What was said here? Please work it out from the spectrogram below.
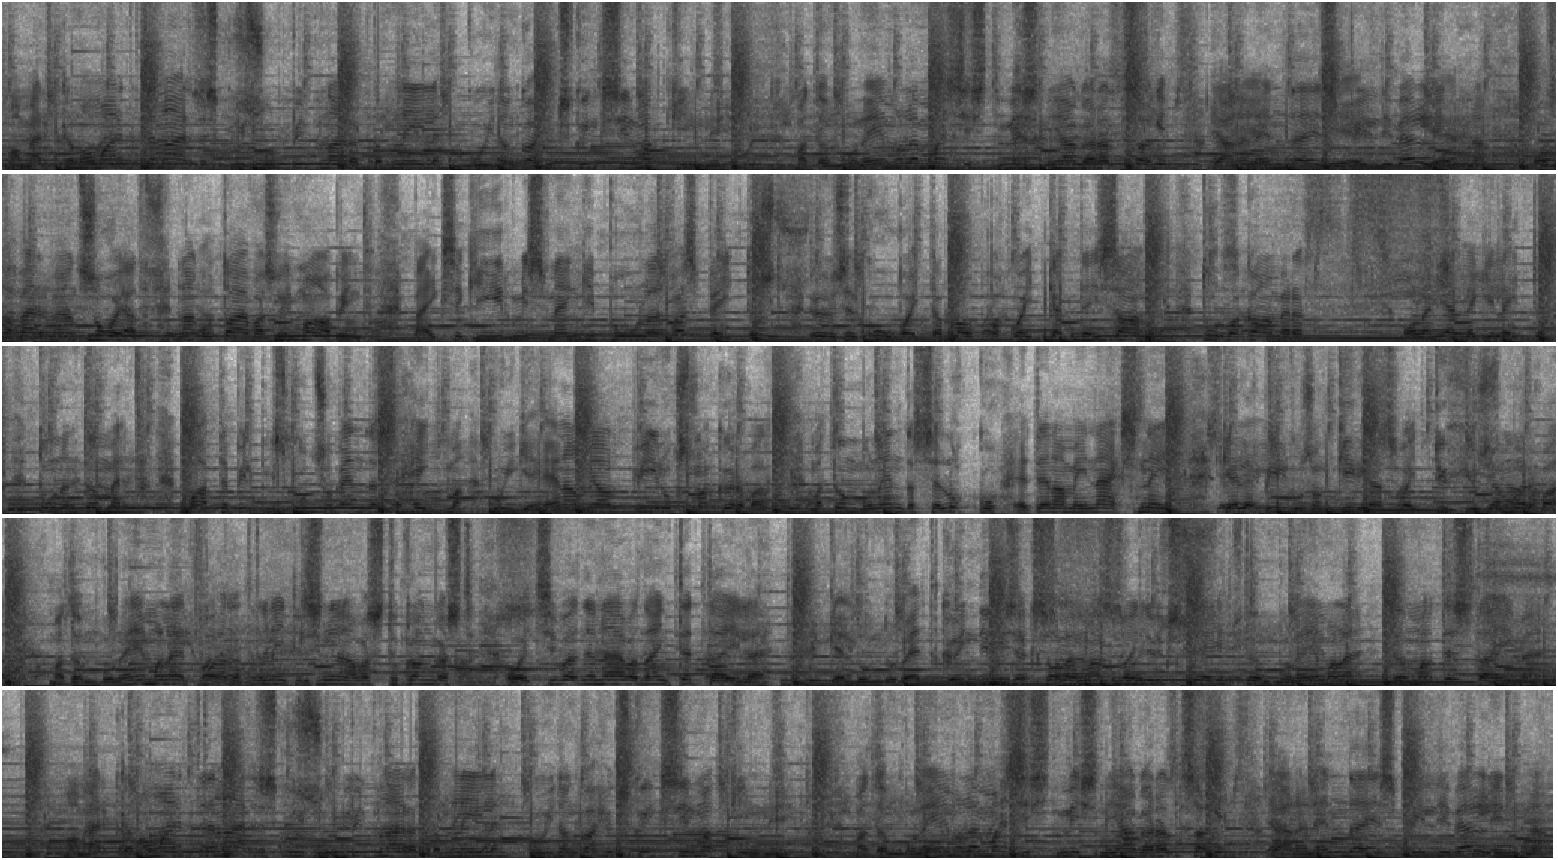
ma märkan omaette naerdes, kui suur pilt naeratab neile, kuid on kahjuks kõik silmad kinni. ma tõmbun eemale massist, mis nii agaralt sagib ja näen enda ees pildi peal linna. osa värve on soojad nagu taevas või maapind, päiksekiir, mis mängib puuladvas peitust. öösel kuu paitab laupa, koit kätte ei saa mind, turvakaamerat olen jällegi leitud, tunnen tõmmet, vaatepilt, mis kutsub endasse heitma, kuigi enamjaolt piiluks ma kõrvalt. ma tõmbun endasse lukku, et enam ei näeks neid, kelle pilgus on kirjas vaid tühjus ja mõrvad. ma tõmbun eemale, et vaadata neid, kes nina vastu kangast otsivad ja näevad ainult detaile. kel tundub, et kõndimiseks olemas vaid üks tee, tõmbun eemale, tõmmates taime. Ma märkan omaette naerdes, kui suur pilt naeratab neile, kuid on kahjuks kõik silmad kinni. ma tõmbun eemale massist, mis nii agaralt sagib ja näen enda ees pildi peal linna.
